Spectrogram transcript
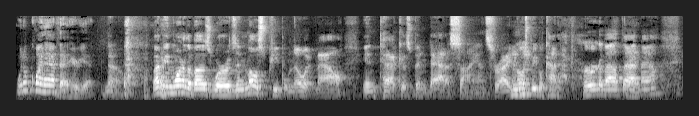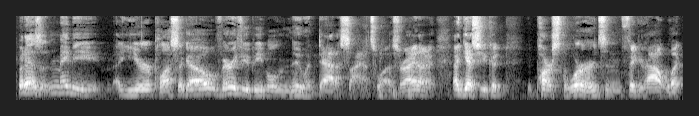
We don't quite have that here yet. No. I mean, one of the buzzwords, and most people know it now in tech, has been data science, right? Most people kind of heard about that Mm-hmm. Right. now. But as maybe a year plus ago, very few people knew what data science was, right? I, I guess you could parse the words and figure out what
